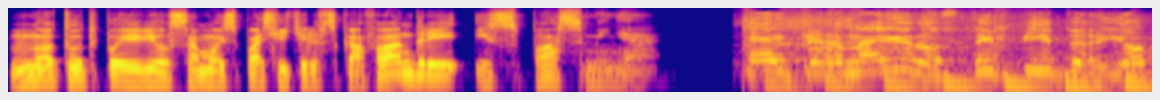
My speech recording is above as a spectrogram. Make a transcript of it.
Но тут появился мой спаситель в скафандре и спас меня. Эй, коронавирус, ты пидор, ёб...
